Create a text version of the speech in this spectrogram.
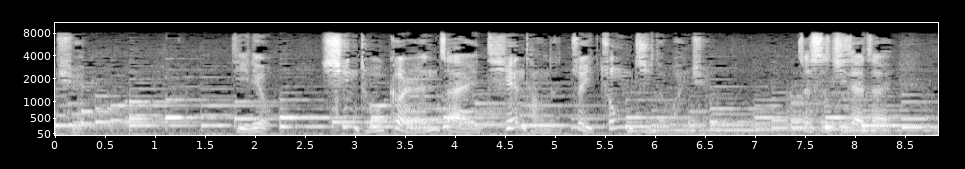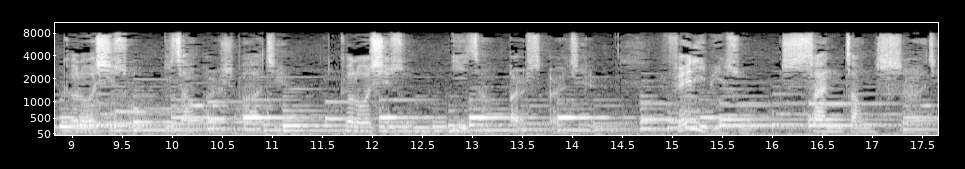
缺。第六，信徒个人在天堂的最终极的完全，这是记载在格罗西书一章二十八节，哥罗西书一章二十二节，腓立比书三章十二节，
